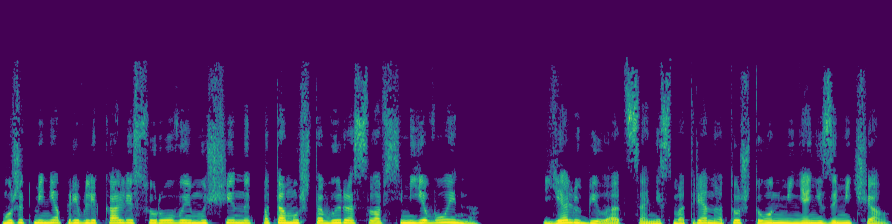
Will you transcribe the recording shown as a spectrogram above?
Может, меня привлекали суровые мужчины, потому что выросла в семье воина? Я любила отца, несмотря на то, что он меня не замечал,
